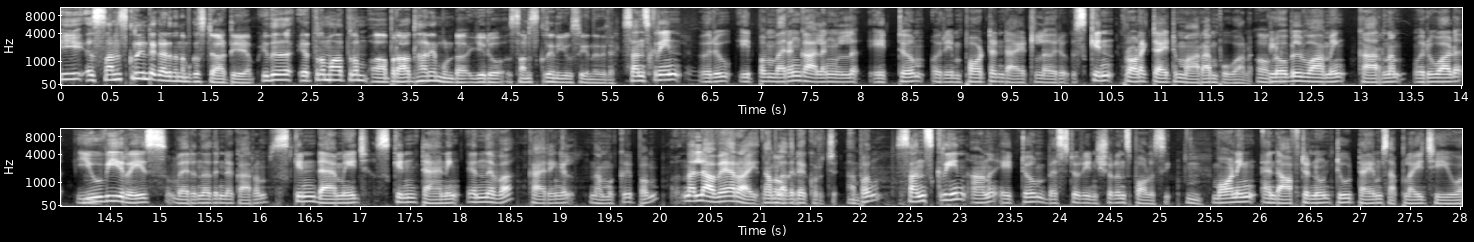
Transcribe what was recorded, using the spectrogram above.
ഈ സൺസ്ക്രീനിന്റെ കാര്യം നമുക്ക് സ്റ്റാർട്ട് ചെയ്യാം. ഇത് എത്രമാത്രം പ്രാധാന്യമുണ്ട് ഈ ഒരു സൺസ്ക്രീൻ യൂസ് ചെയ്യുന്നതിൽ സൺസ്ക്രീൻ ഒരു ഇപ്പം വരും കാലങ്ങളിൽ ഏറ്റവും ഒരു ഇമ്പോർട്ടന്റ് ആയിട്ടുള്ള ഒരു സ്കിൻ പ്രോഡക്റ്റ് ആയിട്ട് മാറാൻ പോവാണ്. ഗ്ലോബൽ വാർമിംഗ് കാരണം ഒരുപാട് യു വി റേസ് വരുന്നതിന്റെ കാരണം സ്കിൻ ഡാമേജ് സ്കിൻ ടാനിങ് എന്നിവ കാര്യങ്ങൾ നമുക്ക് ഇപ്പം നല്ല അവെയറായി നമ്മൾ അതിനെ കുറിച്ച് അപ്പം സൺസ്ക്രീൻ ആണ് ഏറ്റവും ബെസ്റ്റ് ഒരു insurance policy morning and afternoon two times apply ചെയ്യുക.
